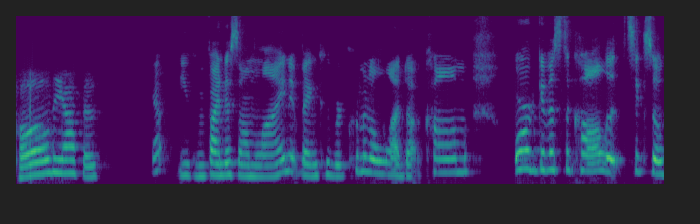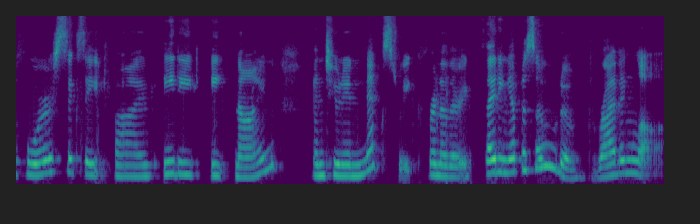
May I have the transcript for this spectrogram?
call the office. Yep, you can find us online at vancouvercriminallaw.com or give us a call at 604 685 8889 and tune in next week for another exciting episode of Driving Law.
